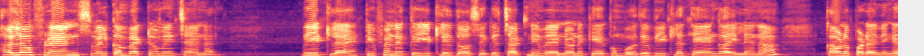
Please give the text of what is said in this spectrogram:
Hello friends welcome back to my channel வீட்டில் டிஃபனுக்கு இட்லி தோசைக்கு சட்னி வேணும்னு கேட்கும்போது வீட்டில் தேங்காய் இல்லைன்னா கவலைப்படாதீங்க.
